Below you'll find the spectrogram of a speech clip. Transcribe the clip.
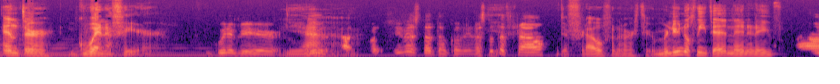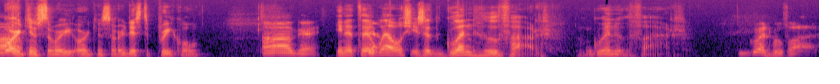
Enter Guinevere, Guinevere. Ja. Wie, was dat ook alweer? Was dat een vrouw? de vrouw van Arthur. Maar nu nog niet, hè? Nee, nee, nee. Ah, Origin story, origin story. Dit is de prequel. ah, Oké. In het eh, Ja. Welsh is het Gwenhulvar. Gwenhulvar. Gwenhulvar.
